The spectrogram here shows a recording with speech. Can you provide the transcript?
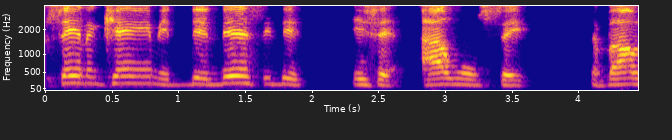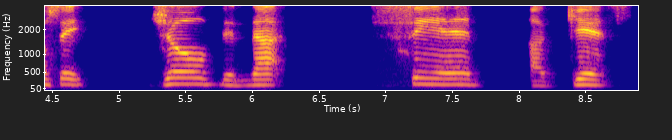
Satan came and did this. He did. He said, I won't say. The Bible say Job did not sin against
